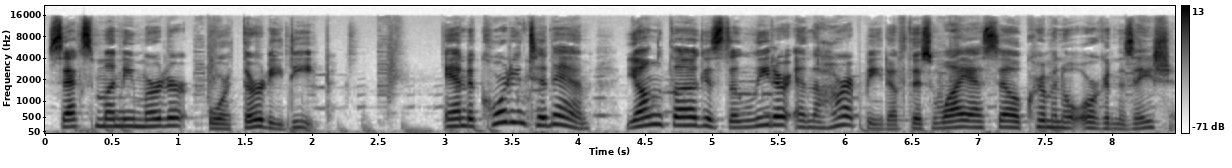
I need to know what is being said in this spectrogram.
Sex Money Murder or 30 Deep. And according to them, Young Thug is the leader and the heartbeat of this YSL criminal organization.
